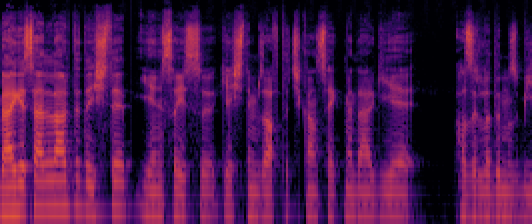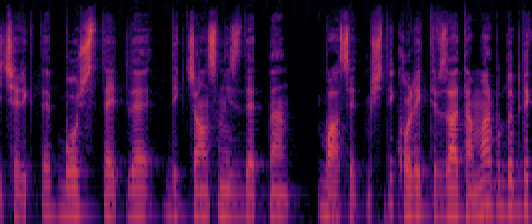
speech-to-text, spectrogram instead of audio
Belgesellerde de işte yeni sayısı geçtiğimiz hafta çıkan Sekme dergiye hazırladığımız bir içerikte Boş State'le Dick Johnson is Dead'den bahsetmiştik. Kolektif zaten var. Burada bir de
